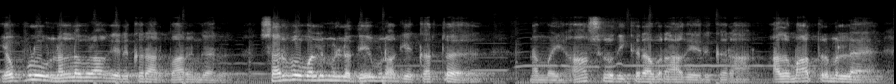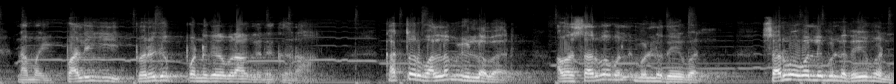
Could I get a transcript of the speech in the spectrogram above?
எவ்வளவு நல்லவராக இருக்கிறார் பாருங்கள். சர்வ வல்லமுள்ள தேவனாகிய கர்த்தர் நம்மை ஆசிர்வதிக்கிறவராக இருக்கிறார். அது மாத்திரமல்ல நம்மை பழுகி பெருக பண்ணுகிறவராக இருக்கிறார். கர்த்தர் வல்லமையுள்ளவர். அவர் சர்வ வல்லமுள்ள தேவன். சர்வ வல்லமுள்ள தேவன்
